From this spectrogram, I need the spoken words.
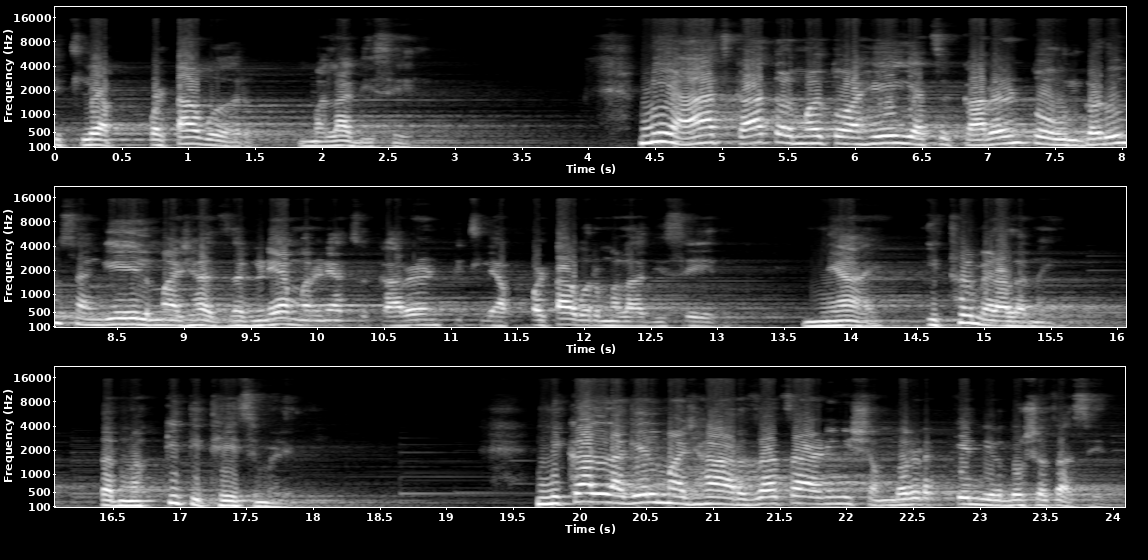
तिथल्या पटावर मला दिसेल. मी आज का तळमळतो आहे याचं कारण तो उलगडून सांगेल माझ्या जगण्या मरण्याचं कारण तिथल्या पटावर मला दिसेल. न्याय इथं मिळाला नाही तर नक्की तिथेच मिळेल. निकाल लागेल माझ्या अर्जाचा आणि मी शंभर टक्के निर्दोषच असेल.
